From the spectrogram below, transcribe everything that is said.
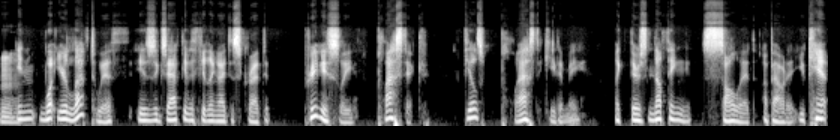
Mm-hmm. And what you're left with is exactly the feeling I described it previously plastic. It feels plasticky to me. Like there's nothing solid about it. You can't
